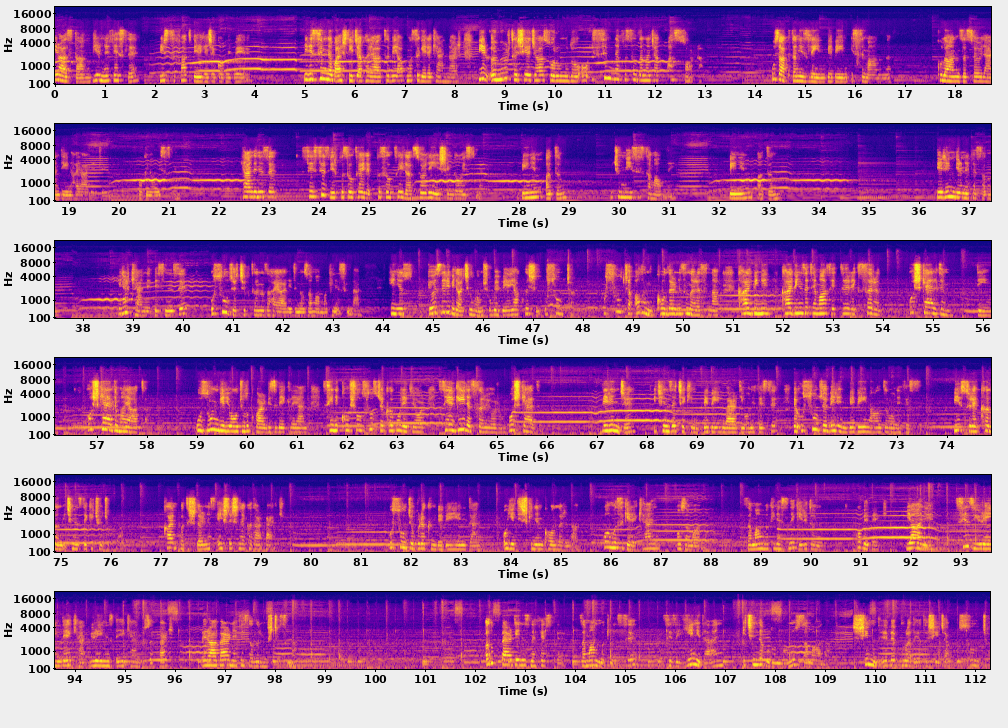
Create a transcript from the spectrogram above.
Birazdan bir nefesle bir sıfat verilecek o bebeğe. Bir isimle başlayacak hayatı ve yapması gerekenler, bir ömür taşıyacağı sorumluluğu o isimle fısıldanacak az sonra. Uzaktan izleyin bebeğin isim anını. Kulağınıza söylendiğini hayal edin o gün o ismin. Kendinize sessiz bir fısıltıyla, fısıltıyla söyleyin şimdi o ismi. Benim adım, bu cümleyi siz tamamlayın. Benim adım. Derin bir nefes alın. Verirken nefesinizi usulca çıktığınızı hayal edin o zaman makinesinden. Henüz gözleri bile açılmamış o bebeğe yaklaşın usulca. Usulca alın kollarınızın arasına, kalbini kalbinize temas ettirerek sarın. Hoş geldim deyin. Hoş geldim hayata. Uzun bir yolculuk var bizi bekleyen. Seni koşulsuzca kabul ediyor. Sevgiyle sarıyorum. Hoş geldin. Derince içinize çekin bebeğin verdiği o nefesi ve usulca verin bebeğin aldığı o nefesi. Bir süre kalın içinizdeki çocukla. Kalp atışlarınız eşleşine kadar belki. Usulca bırakın bebeği yeniden o yetişkinin kollarına. Olması gereken o zamanı zaman makinesine geri dönün. O bebek yani siz yüreğindeyken, yüreğinizdeyken bu sefer beraber nefes alırmışçasına. Alıp verdiğiniz nefesle zaman makinesi sizi yeniden içinde bulunduğunuz zamana, şimdi ve buradaya taşıyacak usulca.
